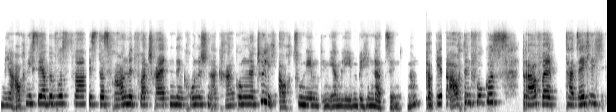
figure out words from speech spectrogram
mir auch nicht sehr bewusst war, ist, dass Frauen mit fortschreitenden chronischen Erkrankungen natürlich auch zunehmend in ihrem Leben behindert sind. Ne? Habt ihr da auch den Fokus drauf? Weil tatsächlich,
